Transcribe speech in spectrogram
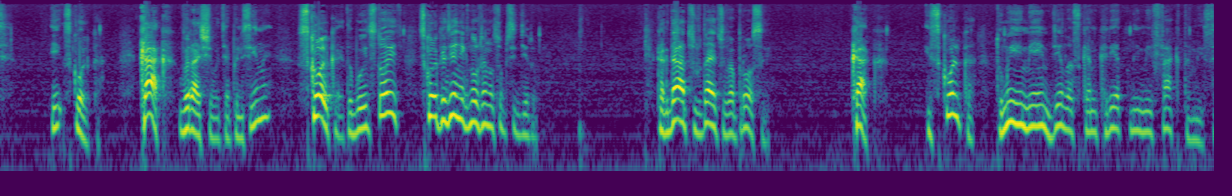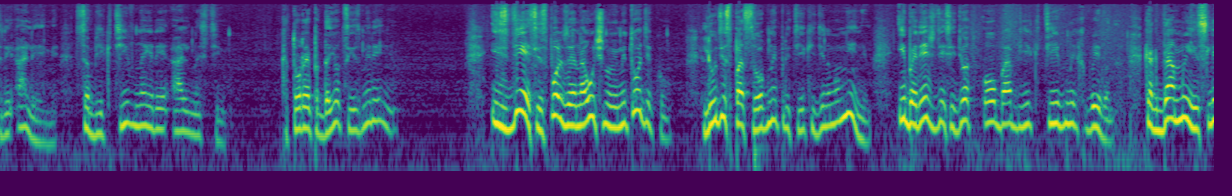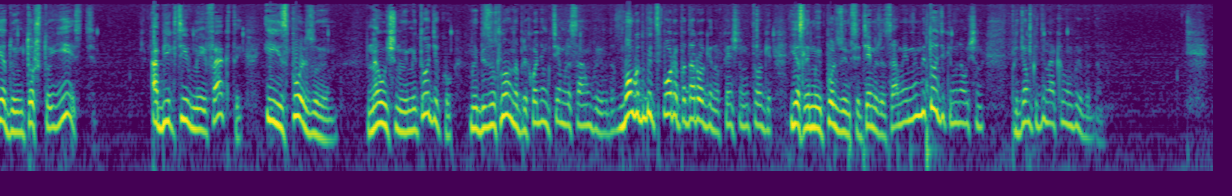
и сколько. Как выращивать апельсины, сколько это будет стоить, сколько денег нужно на субсидирование. Когда обсуждаются вопросы как и сколько, то мы имеем дело с конкретными фактами, с реалиями, с объективной реальностью, которая поддается измерению. И здесь, используя научную методику, люди способны прийти к единому мнению. Ибо речь здесь идет об объективных выводах. Когда мы исследуем то, что есть, объективные факты, и используем научную методику, мы, безусловно, приходим к тем же самым выводам. Могут быть споры по дороге, но в конечном итоге, если мы пользуемся теми же самыми методиками научными, придем к одинаковым выводам.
